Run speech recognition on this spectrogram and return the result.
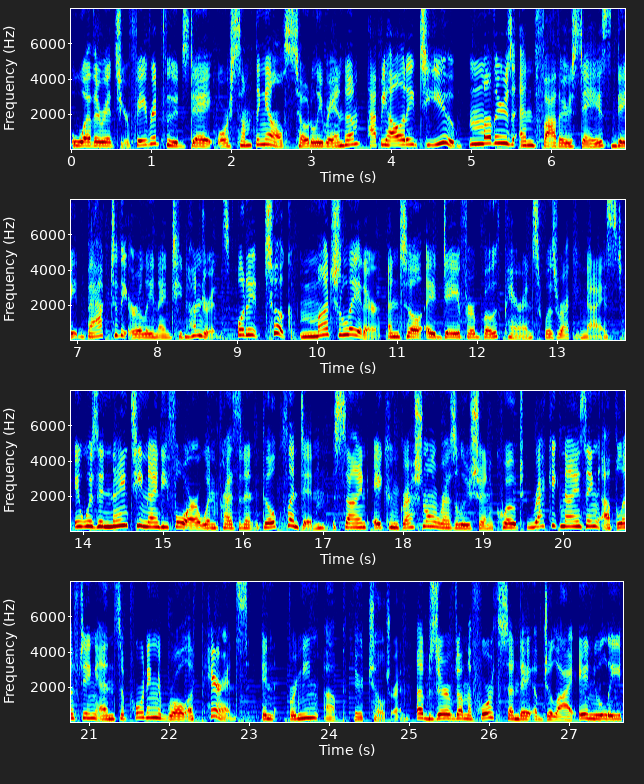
Whether it's your favorite foods day or something else totally random, happy holiday to you. Mother's and Father's Days date back to the early 1900s, but it took much later until a day for both parents was recognized. It was in 1994 when President Bill Clinton signed a congressional resolution quote, recognizing, uplifting, and supporting the role of parents in bringing up their children. Observed on the fourth Sunday of July annually,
